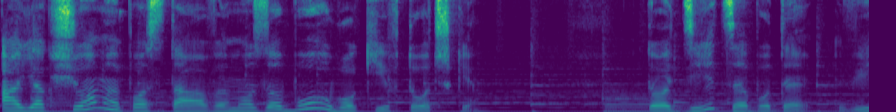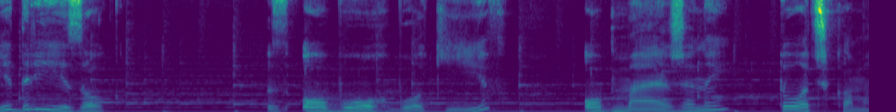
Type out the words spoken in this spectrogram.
А якщо ми поставимо з обох боків точки, тоді це буде відрізок. З обох боків обмежений точками.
